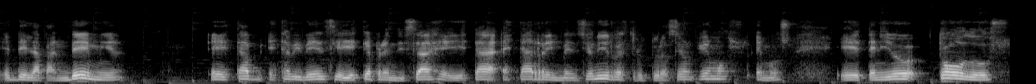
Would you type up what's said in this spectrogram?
eh, de la pandemia, esta, esta vivencia y este aprendizaje y esta, esta reinvención y reestructuración que hemos, hemos he tenido todos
